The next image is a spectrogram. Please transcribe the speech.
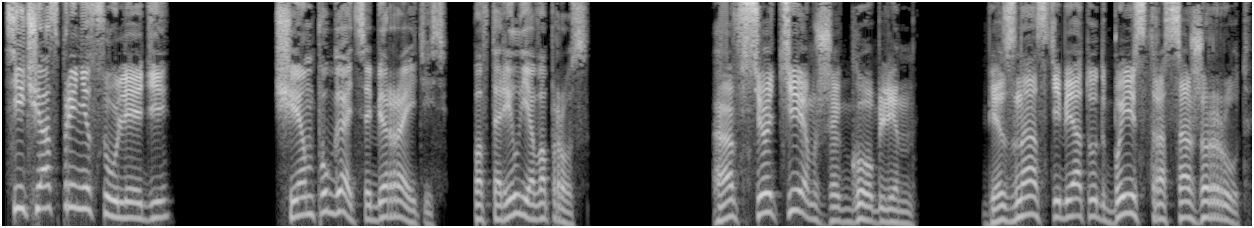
сейчас принесу, леди!» «Чем пугать собираетесь?» — повторил я вопрос. «А все тем же, гоблин! Без нас тебя тут быстро сожрут!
